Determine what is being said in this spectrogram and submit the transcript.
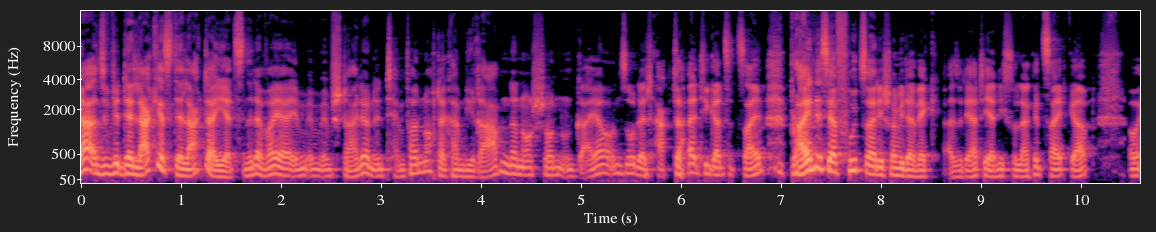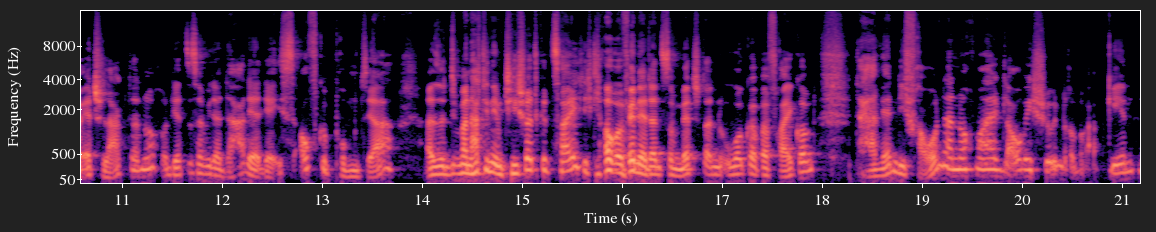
Ja, also der lag jetzt, der lag da jetzt, ne? Der war ja im, im, im Stadion in Tampa noch, da kamen die Raben dann auch schon und Geier und so, der lag da halt die ganze Zeit. Brian ist ja frühzeitig schon wieder weg, also der hatte ja nicht so lange Zeit gehabt, aber Edge lag da noch und jetzt ist er wieder da, der, der ist aufgepumpt, ja. Also man hat ihn im T-Shirt gezeigt, ich glaube, wenn er dann zum Match dann Oberkörper freikommt, da werden die Frauen dann nochmal, glaube ich, schön drüber abgehen.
